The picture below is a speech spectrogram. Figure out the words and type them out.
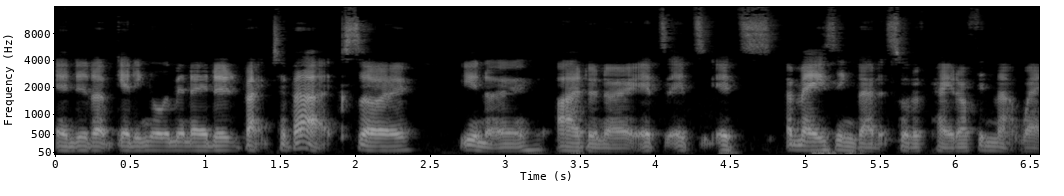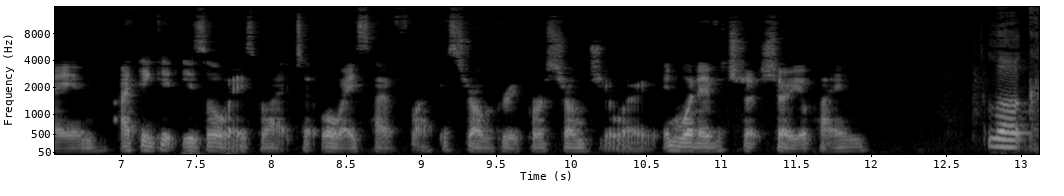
ended up getting eliminated back to back. So, you know, I don't know. It's it's it's amazing that it sort of paid off in that way, and I think it is always right to always have like a strong group or a strong duo in whatever sh- show you're playing. Look,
